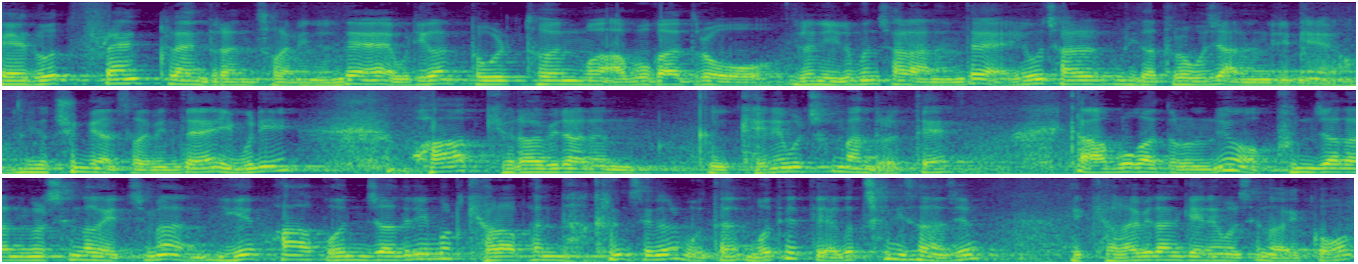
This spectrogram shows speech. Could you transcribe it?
에드워드 프랭클랜드라는 사람이 있는데 우리가 돌턴, 뭐 아보가드로 이런 이름은 잘 아는데 이거 잘 우리가 들어보지 않은 이름이에요. 이거 중요한 사람인데 이분이 화학 결합이라는 그 개념을 처음 만들었대. 그러니까 아보가드로는요 분자라는 걸 생각했지만 이게 화학 원자들이 뭘 결합한다 그런 생각을 못, 못 했대요. 그참 이상하죠? 결합이라는 개념을 생각했고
